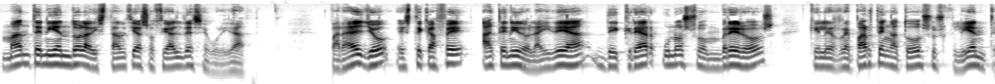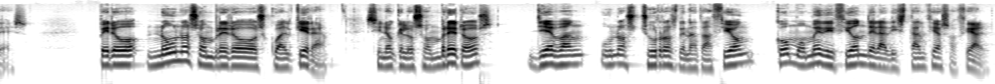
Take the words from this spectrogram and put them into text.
manteniendo la distancia social de seguridad. Para ello, este café ha tenido la idea de crear unos sombreros que les reparten a todos sus clientes. Pero no unos sombreros cualquiera, sino que los sombreros llevan unos churros de natación como medición de la distancia social.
